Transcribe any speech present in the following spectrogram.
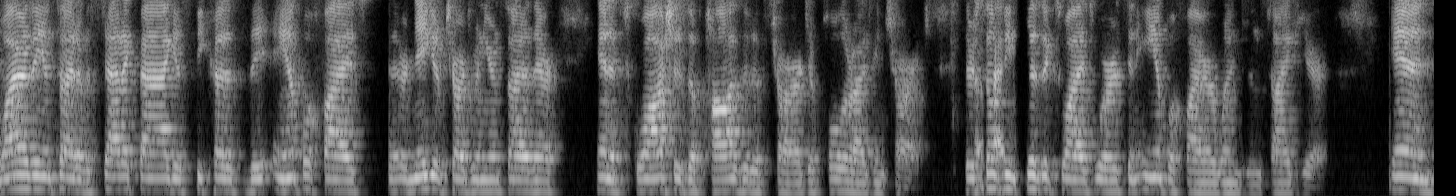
why are they inside of a static bag? Is because they amplifies their negative charge when you're inside of there and it squashes a positive charge, a polarizing charge. There's okay. something physics wise where it's an amplifier when it's inside here. And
